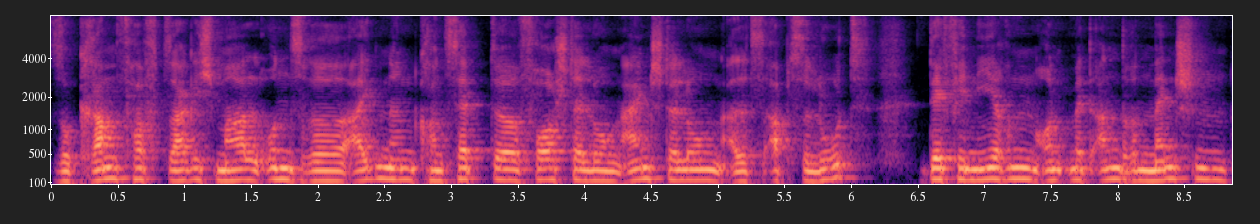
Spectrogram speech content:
so krampfhaft, sage ich mal, unsere eigenen Konzepte, Vorstellungen, Einstellungen als absolut definieren und mit anderen Menschen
